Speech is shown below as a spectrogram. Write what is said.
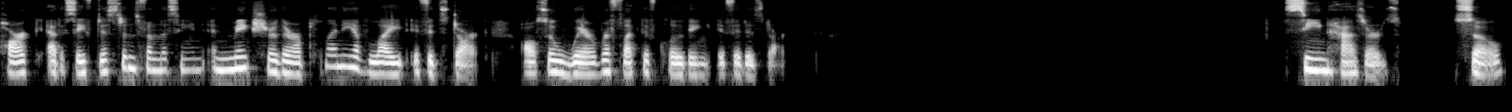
Park at a safe distance from the scene and make sure there are plenty of light if it's dark. Also wear reflective clothing if it is dark. Scene hazards. So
